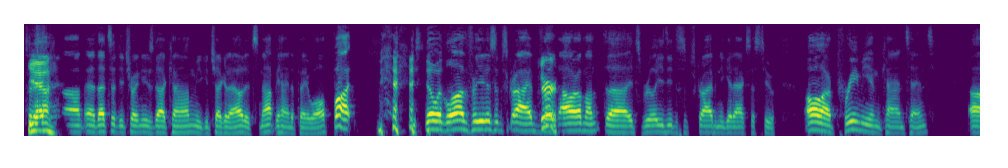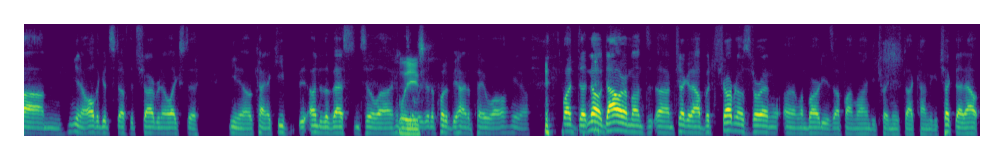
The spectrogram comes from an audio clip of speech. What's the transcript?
today. Yeah. Um, uh, that's at DetroitNews.com. You can check it out. It's not behind a paywall, but we still would love for you to subscribe for Sure. a dollar a month. Uh, it's really easy to subscribe, and you get access to all our premium content. Um, you know, all the good stuff that Charbonneau likes to, you know, kind of keep under the vest until, uh, until we're going to put it behind a paywall. You know, but uh, no, dollar a month. Um, check it out. But Charbonneau's story on uh, Lombardi is up online, DetroitNews.com. You can check that out.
